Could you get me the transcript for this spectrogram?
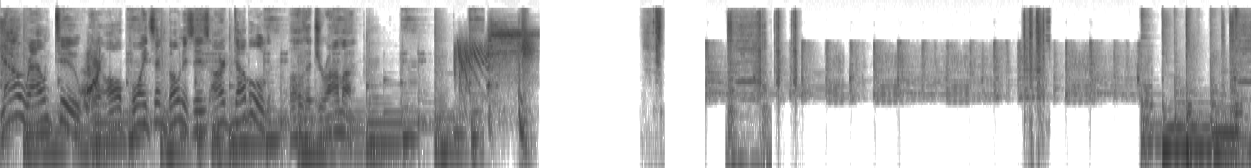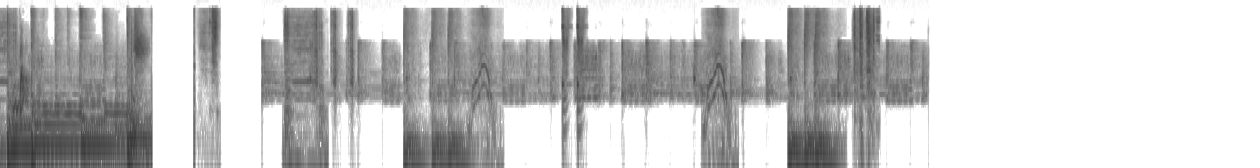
Now round two, where all points and bonuses are doubled. Oh, the drama.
